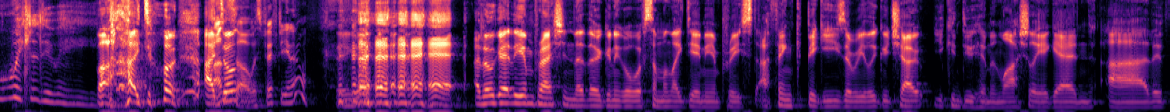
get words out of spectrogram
Whittle do but I don't. I Mansoor don't. was 50 0. I don't get the impression that they're going to go with someone like Damian Priest. I think Big E's a really good shout. You can do him and Lashley again. Uh, they've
